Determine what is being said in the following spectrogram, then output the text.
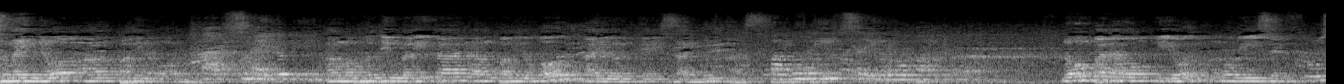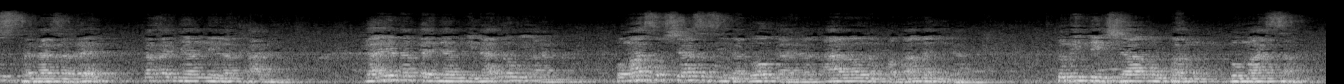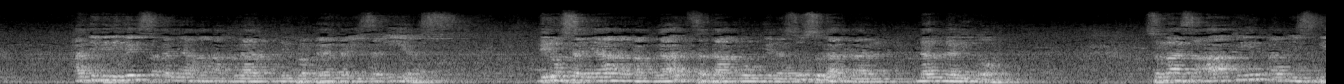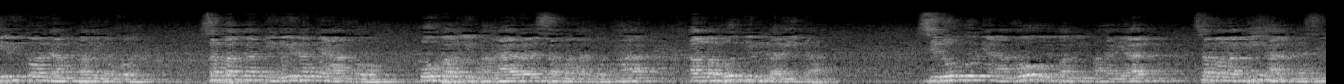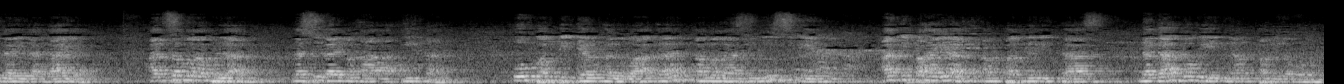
Sumainyo ang Panginoon. at sumayon Ang mabuting balita ng Panginoon ayon kay San Lucas. papuri sa iyo, Panginoon. Noong panahong iyon, umuwi si Cruz sa Nazareth na kanyang nilakhan. Gaya ng kanyang ginagawian, pumasok siya sa sinagoga ng araw ng pamamahina. Tumindig siya upang bumasa. At ibinigay sa kanya ang aklat ni Propeta Isaías. Binuksan niya ang aklat sa dakong kinasusulatan ng ganito. Sumasa akin ang Espiritu ng Panginoon, sapagkat iniraw niya ako upang ipangaral sa mga dukha ang mabuting balita. Sinugo niya ako upang ipahayag sa mga bihag na sila'y lalaya at sa mga bulag na sila'y makakakita upang bigyang kaluwagan ang mga sinisiin at ipahayag ang pagliligtas na gagawin ng Panginoon.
